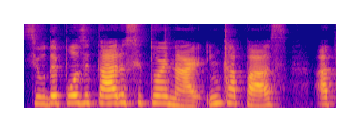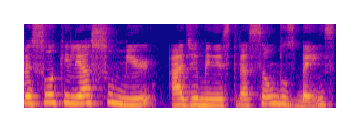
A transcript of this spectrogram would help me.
Se o depositário se tornar incapaz, a pessoa que lhe assumir a administração dos bens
